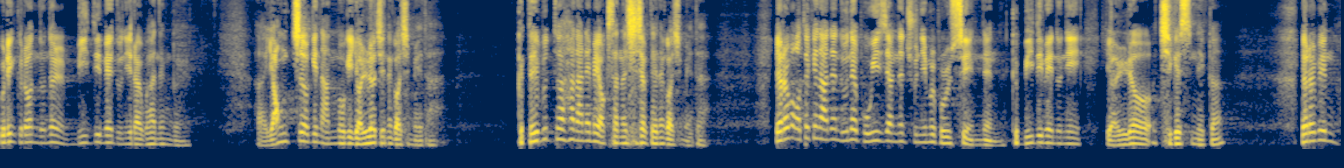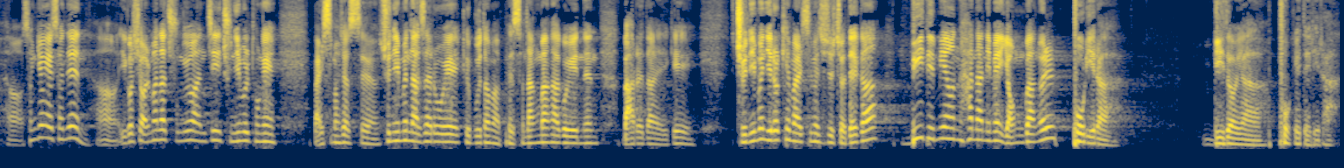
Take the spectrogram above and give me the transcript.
우린 그런 눈을 믿음의 눈이라고 하는 거예요. 아, 영적인 안목이 열려지는 것입니다. 그때부터 하나님의 역사는 시작되는 것입니다. 여러분 어떻게 나는 눈에 보이지 않는 주님을 볼 수 있는 그 믿음의 눈이 열려지겠습니까? 여러분 어, 성경에서는 어, 이것이 얼마나 중요한지 주님을 통해 말씀하셨어요. 주님은 나사로의 그 무덤 앞에서 낭망하고 있는 마르다에게 주님은 이렇게 말씀해 주셨죠. 내가 믿으면 하나님의 영광을 보리라. 믿어야 보게 되리라.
